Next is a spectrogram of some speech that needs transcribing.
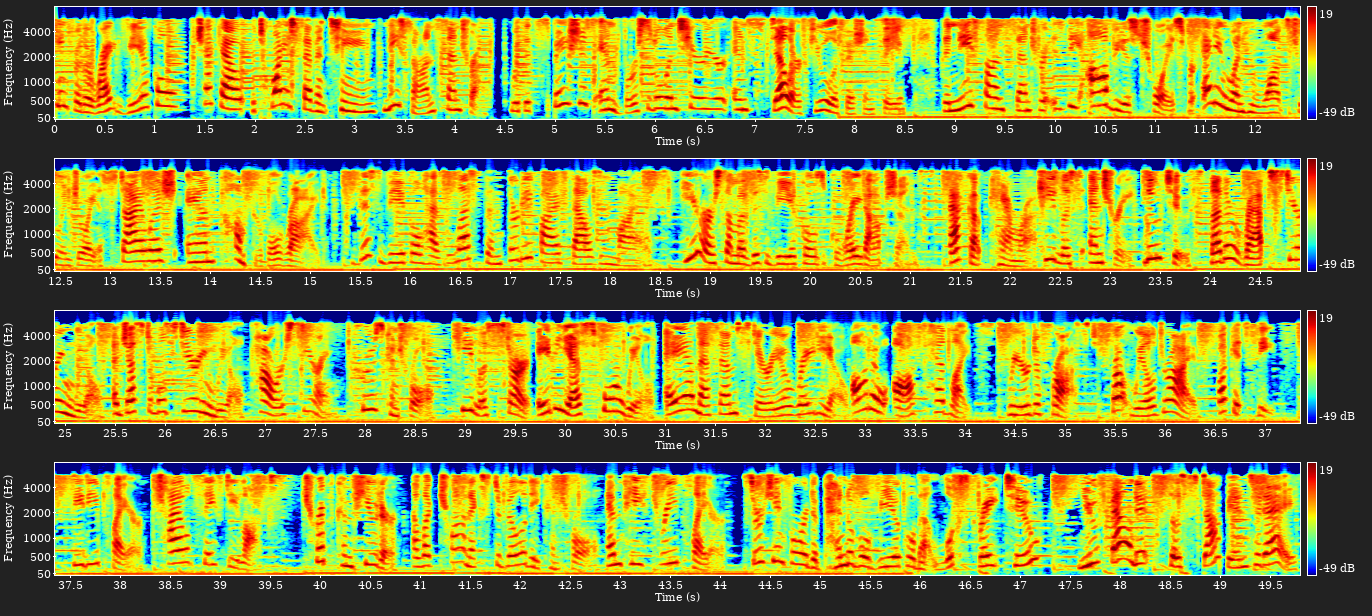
Looking for the right vehicle? Check out the 2017 Nissan Sentra. With its spacious and versatile interior and stellar fuel efficiency, the Nissan Sentra is the obvious choice for anyone who wants to enjoy a stylish and comfortable ride. This vehicle has less than 35,000 miles. Here are some of this vehicle's great options. Backup camera, keyless entry, Bluetooth, leather wrapped steering wheel, adjustable steering wheel, power steering, cruise control, keyless start, ABS four wheel, AM FM stereo radio, auto off headlights, rear defrost, front wheel drive, bucket seats, CD player, child safety locks, trip computer, electronic stability control, MP3 player. Searching for a dependable vehicle that looks great too? You found it, so stop in today.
